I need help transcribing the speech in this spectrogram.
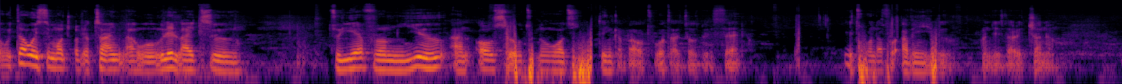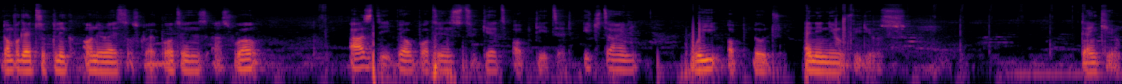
without wasting much of your time, I would really like to to hear from you and also to know what you think about what has just been said. It's wonderful having you on this very channel. Don't forget to click on the red subscribe buttons as well as the bell buttons to get updated each time we upload any new videos. Thank you.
